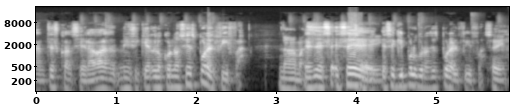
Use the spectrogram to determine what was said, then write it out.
antes consideraba, ni siquiera lo conocías por el FIFA. Nada más. Ese, ese, ese equipo lo conocías por el FIFA. Sí.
